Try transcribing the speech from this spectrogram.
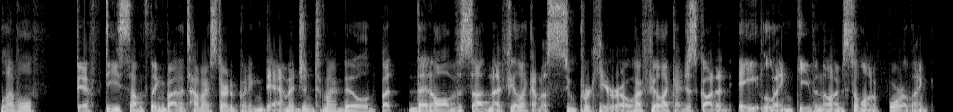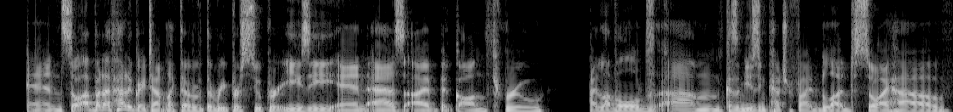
level 50 something by the time I started putting damage into my build. But then all of a sudden, I feel like I'm a superhero. I feel like I just got an eight link, even though I'm still on a four link. And so, uh, but I've had a great time. Like the, the Reaper's super easy. And as I've gone through, I leveled, um, because I'm using Petrified Blood. So I have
